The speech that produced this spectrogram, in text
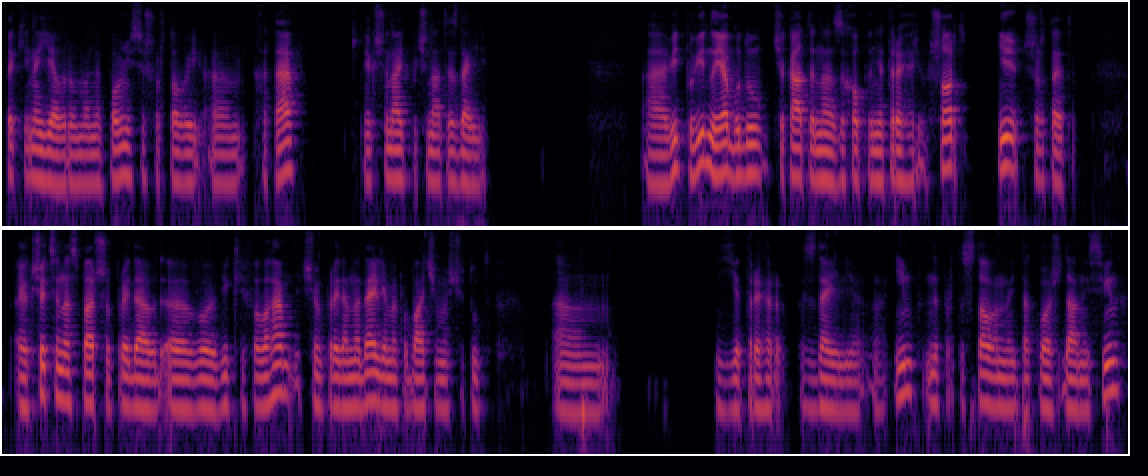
так і на євро в мене повністю шортовий е, ХТФ, якщо навіть починати з дейлі. Е, відповідно, я буду чекати на захоплення тригерів шорт і шортити. Якщо ціна спершу прийде в, е, в віклі ФВГ, якщо ми прийдемо на дейлі, ми побачимо, що тут ем, є тригер з дейлі е, імп не протестований, також даний свінг.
